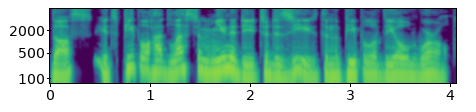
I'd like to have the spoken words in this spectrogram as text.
Thus, its people had less immunity to disease than the people of the Old World.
